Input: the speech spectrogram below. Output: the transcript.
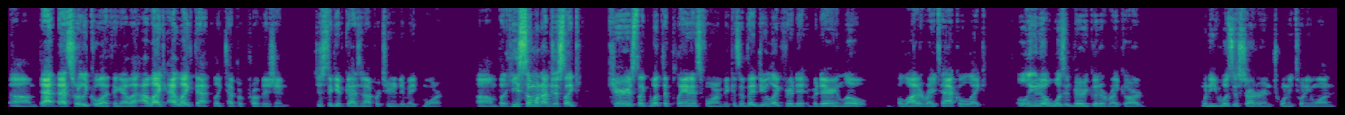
um that that's really cool i think. I like i like i like that like type of provision just to give guys an opportunity to make more um but he's someone i'm just like curious like what the plan is for him because if they do like Verd- Verdarian Lowe a lot at right tackle, like Oli Udoh wasn't very good at right guard when he was a starter in 2021.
